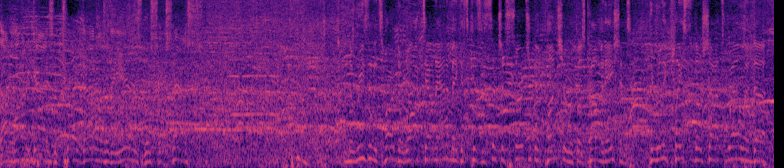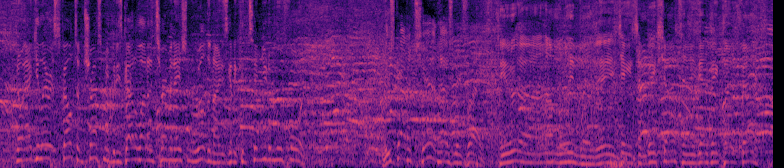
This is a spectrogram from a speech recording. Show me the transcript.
Not a lot of guys have tried that over the years success. And the reason it's hard to walk down Adamek is because he's such a surgical puncher with those combinations. He really places those shots well, and uh, you know Aguilera's felt him, trust me, but he's got a lot of determination and will tonight. He's going to continue to move forward. He's got a chin, hasn't he, Frank? He, uh, unbelievable. He's taking some big shots, and he's got a big punch back.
